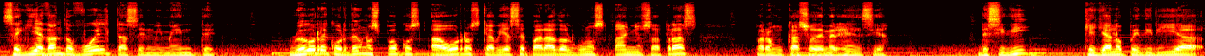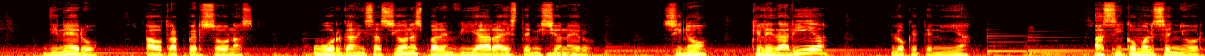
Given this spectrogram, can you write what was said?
seguía dando vueltas en mi mente. Luego recordé unos pocos ahorros que había separado algunos años atrás para un caso de emergencia. Decidí que ya no pediría dinero a otras personas u organizaciones para enviar a este misionero, sino que le daría lo que tenía. Así como el Señor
